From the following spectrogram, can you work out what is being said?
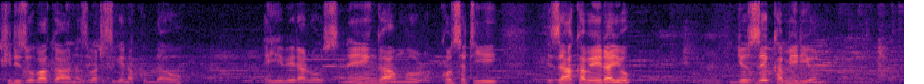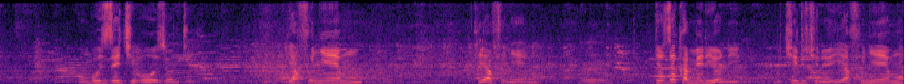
kkiriza obagaana ziba tezigenda kuddawo eyo ebeera losi naye nga mu konsati ezakabeerayo jose camilion ombuuza ekibuuzo nti yafunyemu teyafunyemu jose camilion mu kintu kino yafunyemu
